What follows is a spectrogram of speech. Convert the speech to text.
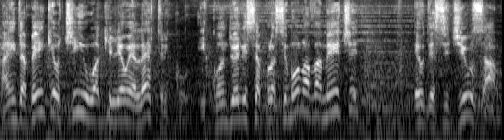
Ainda bem que eu tinha o aguilhão elétrico, e quando ele se aproximou novamente, eu decidi usá-lo.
